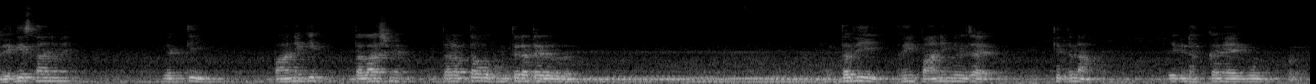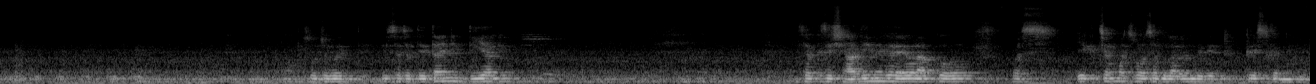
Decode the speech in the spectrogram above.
रेगिस्तान में व्यक्ति पानी की तलाश में तड़पता हुआ घूमते रहता है इधर उधर। तभी कहीं पानी मिल जाए, कितना? एक ढक्कन या एक बूंद। आप सोचो भाई इससे देता ही नहीं, दिया क्यों? सब किसी शादी में गए और आपको बस एक चम्मच थोड़ा सा गुलाब जामुन दे के टेस्ट करने के लिए।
